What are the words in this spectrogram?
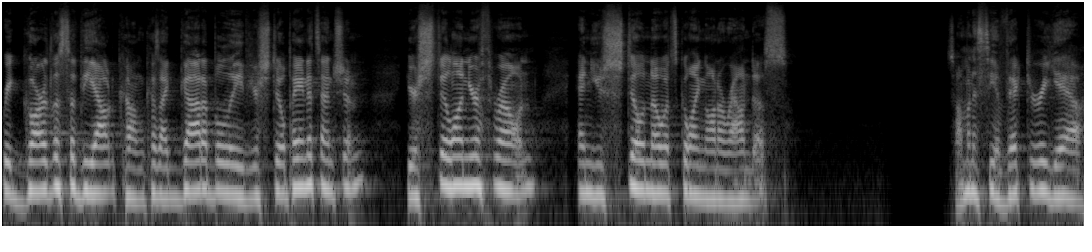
regardless of the outcome, because I gotta believe you're still paying attention you're still on your throne, and you still know what's going on around us. So I'm going to see a victory, yeah.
